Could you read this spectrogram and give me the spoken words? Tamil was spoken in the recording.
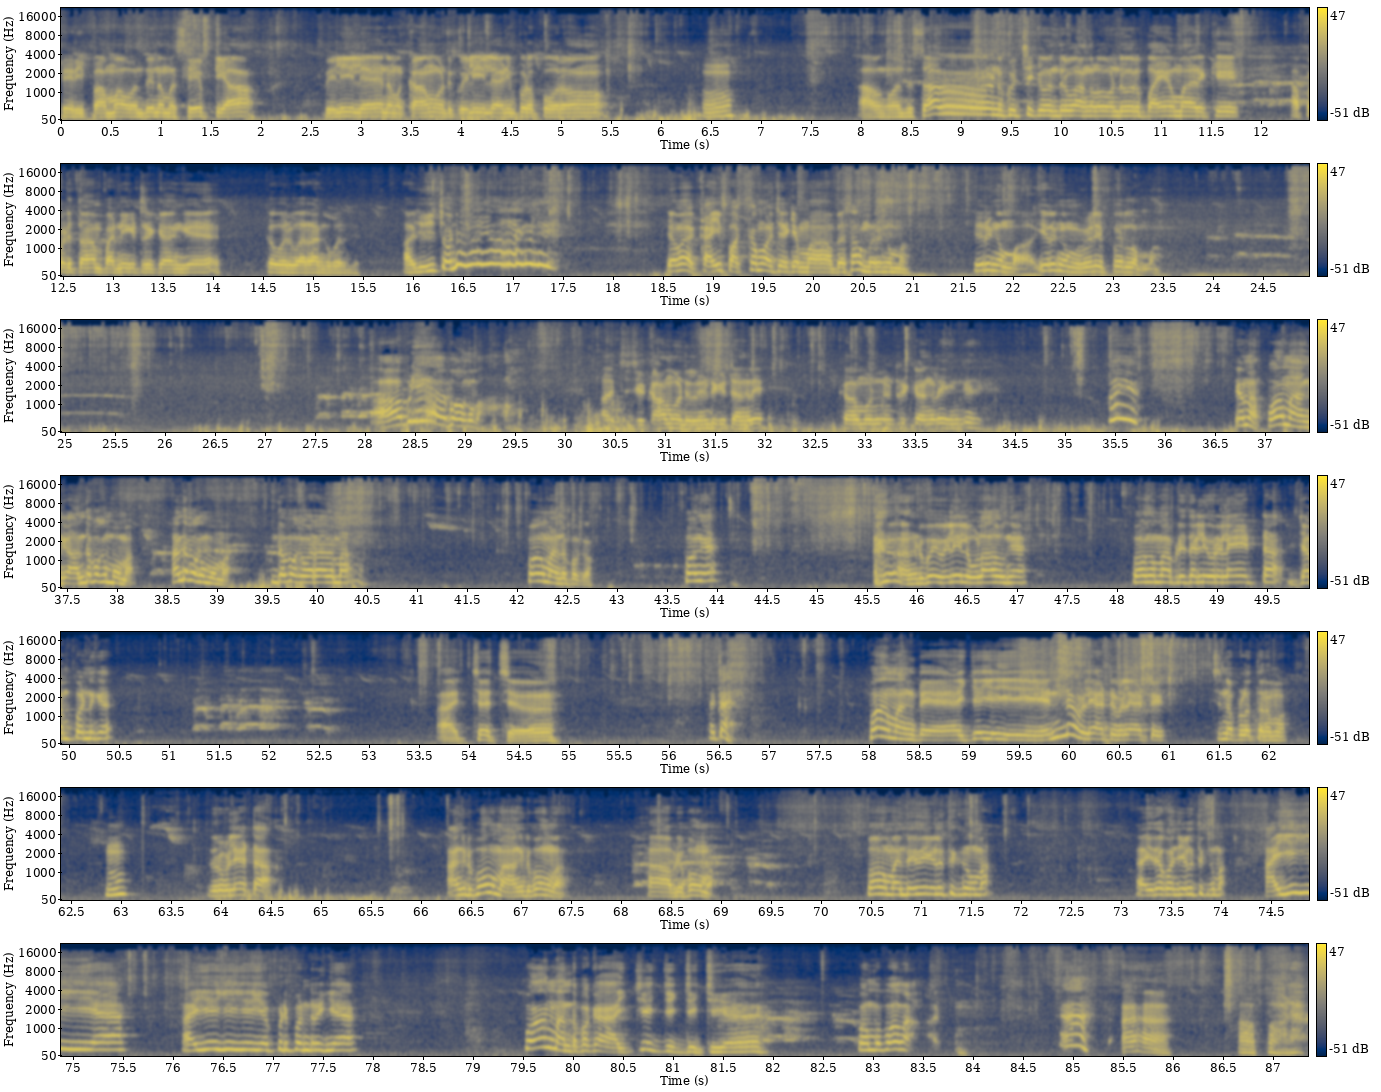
சரி இப்போ அம்மா வந்து நம்ம சேஃப்டியாக வெளியில் நம்ம காம்பவுண்டுக்கு வெளியில் அனுப்பிவிட போகிறோம் ம்? அவங்க வந்து சர்ன்னு குச்சிக்கு வந்துருவாங்களோன்னு ஒரு பயமாக இருக்குது அப்படித்தான் பண்ணிக்கிட்டு இருக்காங்க. ஒரு வராங்க பாருங்க. ஐயோ சொன்ன மாதிரி வர்றாங்களே. ஏம்மா கை பக்கமாக வச்சுருக்கேம்மா. பேசாமல் இருங்கம்மா. இருங்கம்மா இருங்கம்மா வெளியே போயிடலாம்மா. அப்படியே போங்கம்மா. அச்சு காம்பவுண்டில் நின்றுக்கிட்டாங்களே. காம்பவுண்ட் நின்றுருக்காங்களே எங்கே? ஏம்மா போம்மா அங்கே. அந்த பக்கம் போம்மா. அந்த பக்கம் போம்மா. இந்த பக்கம் வராதம்மா. போங்கம்மா அந்த பக்கம். போங்க. அங்கிட்டு போய் வெளியில் உலாவுங்க. போங்கம்மா அப்படி தள்ளி ஒரு லேட்டாக ஜம்ப் பண்ணுங்க. அச்சோ அச்சா. போங்கம்மா அங்கிட்டு ஐய என்ன விளையாட்டு விளையாட்டு? சின்ன பிள்ளைத்தனமா. ம்? இது ஒரு விளையாட்டா? அங்கிட்டு போங்கம்மா அங்கிட்டு போங்கம்மா. ஆ அப்படி போங்கம்மா. போங்கம்மா இந்த இது இழுத்துக்குங்கம்மா. இதை கொஞ்சம் இழுத்துக்குங்கம்மா. ஐயய்ய ஐயய்ய எப்படி பண்ணுறீங்க போங்கம்மா அந்த பக்கம். ஐய போங்க போங்க ஆ ஆ ஆ. அப்பாடா.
